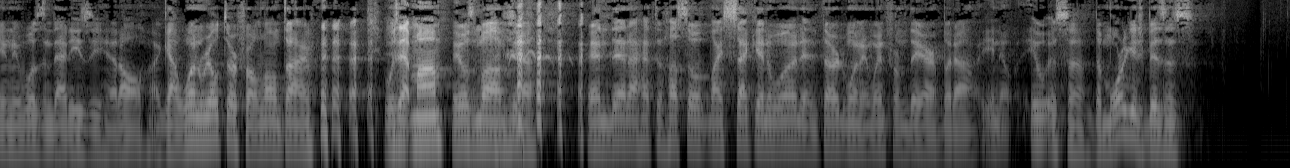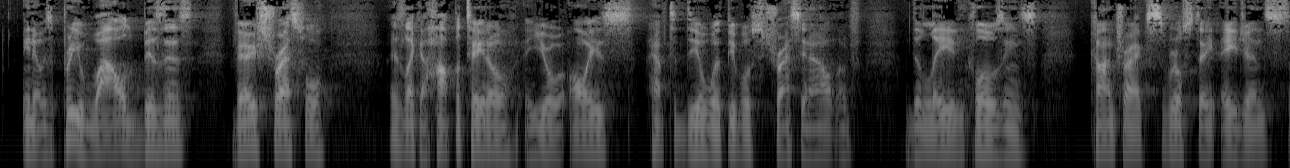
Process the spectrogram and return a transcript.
and it wasn't that easy at all. I got one realtor for a long time. Was that mom? it was mom, yeah. and then I had to hustle my second one and third one, and went from there. But uh, you know, it was uh, the mortgage business. You know, it was a pretty wild business, very stressful. It's like a hot potato, and you're always have to deal with people stressing out of delay in closings, contracts, real estate agents,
